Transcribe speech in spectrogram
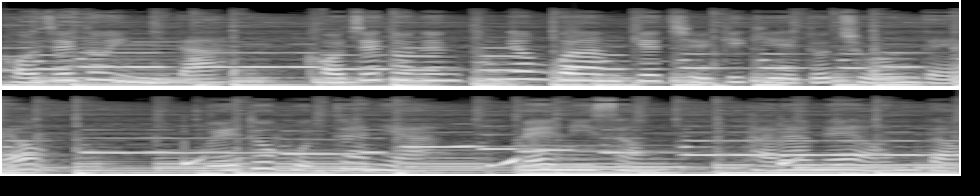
거제도입니다. 거제도는 통영과 함께 즐기기에도 좋은데요. 외도 보타니아, 매미성, 바람의 언덕,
